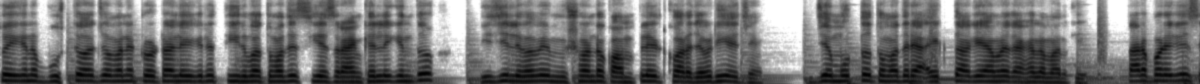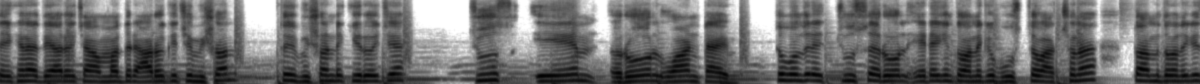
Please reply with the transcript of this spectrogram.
তো এখানে বুঝতে পারছ মানে টোটালি এখানে তিনবার তোমাদের সিএস র্যাঙ্ক খেললে কিন্তু ইজিলি ভাবে মিশনটা কমপ্লিট করা যাবে, ঠিক আছে? যে মোটটা তোমাদের একটু আগে আমরা দেখালাম আর কি। তারপরে গিয়ে সেখানে দেওয়া রয়েছে আমাদের আরও কিছু মিশন তো এই মিশনটা কি রয়েছে? Choose M role one time তো বন্ধুরা চুজ এ রোল এটা কিন্তু অনেকে বুঝতে পারছ না। তো আমি তোমাদেরকে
